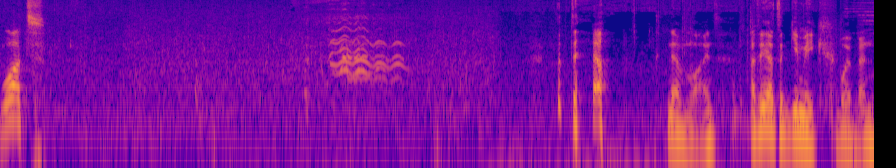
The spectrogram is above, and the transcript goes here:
What? what the hell? Never mind. I think that's a gimmick weapon.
